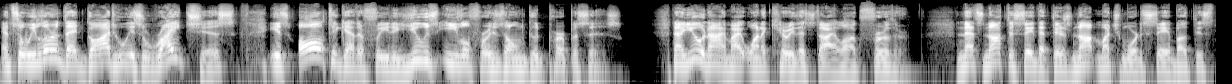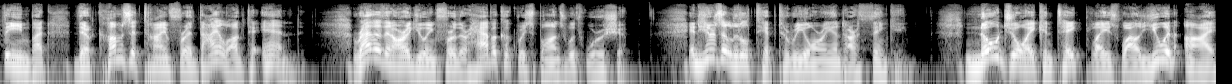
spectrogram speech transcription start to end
And so we learned that God, who is righteous, is altogether free to use evil for his own good purposes. Now, you and I might want to carry this dialogue further. And that's not to say that there's not much more to say about this theme, but there comes a time for a dialogue to end. Rather than arguing further, Habakkuk responds with worship. And here's a little tip to reorient our thinking. No joy can take place while you and I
